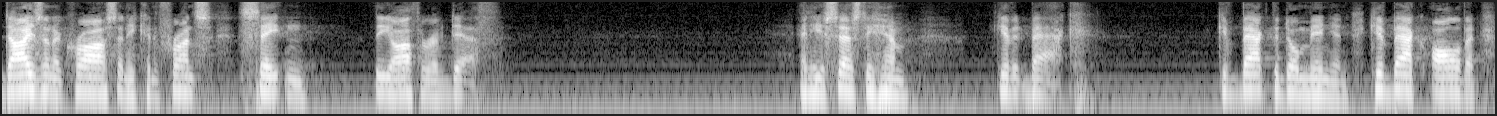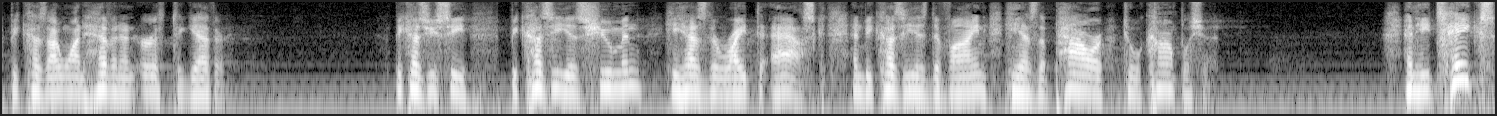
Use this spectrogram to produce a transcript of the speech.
dies on a cross and he confronts Satan, the author of death. And he says to him, Give it back. Give back the dominion. Give back all of it because I want heaven and earth together. Because you see, because he is human, he has the right to ask. And because he is divine, he has the power to accomplish it. And he takes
